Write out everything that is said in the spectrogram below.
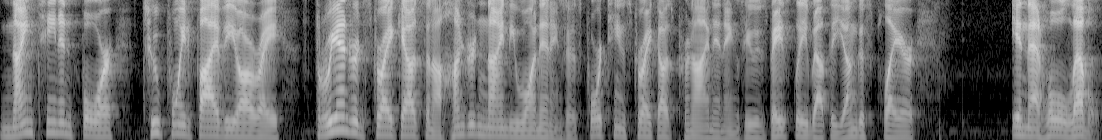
19 and 4, 2.5 ERA, 300 strikeouts and 191 innings. There's 14 strikeouts per nine innings. He was basically about the youngest player in that whole level,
